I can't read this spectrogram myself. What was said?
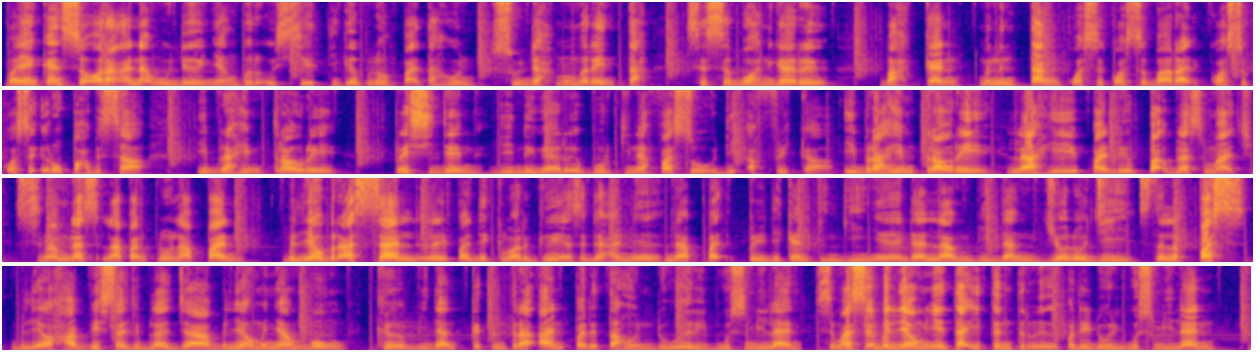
Bayangkan seorang anak muda yang berusia 34 tahun sudah memerintah sesebuah negara bahkan menentang kuasa-kuasa barat, kuasa-kuasa Eropah besar Ibrahim Traore Presiden di negara Burkina Faso di Afrika. Ibrahim Traore lahir pada 14 Mac 1988 Beliau berasal daripada keluarga yang sederhana, mendapat pendidikan tingginya dalam bidang geologi. Selepas beliau habis saja belajar, beliau menyambung ke bidang ketenteraan pada tahun 2009. Semasa beliau menyertai tentera pada 2009,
